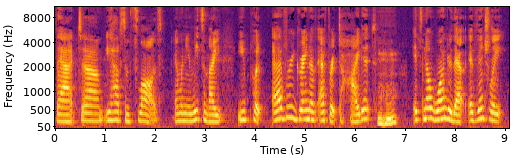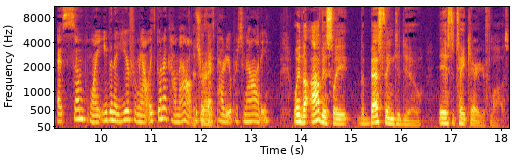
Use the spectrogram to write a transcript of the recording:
that um, you have some flaws, and when you meet somebody, you put every grain of effort to hide it. Mm-hmm. It's no wonder that eventually, at some point, even a year from now, it's going to come out That's because right. that's part of your personality. Well, the, obviously, the best thing to do is to take care of your flaws.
